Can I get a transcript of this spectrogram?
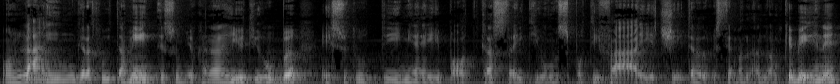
online gratuitamente sul mio canale YouTube e su tutti i miei podcast, iTunes, Spotify, eccetera, dove stiamo andando anche bene.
